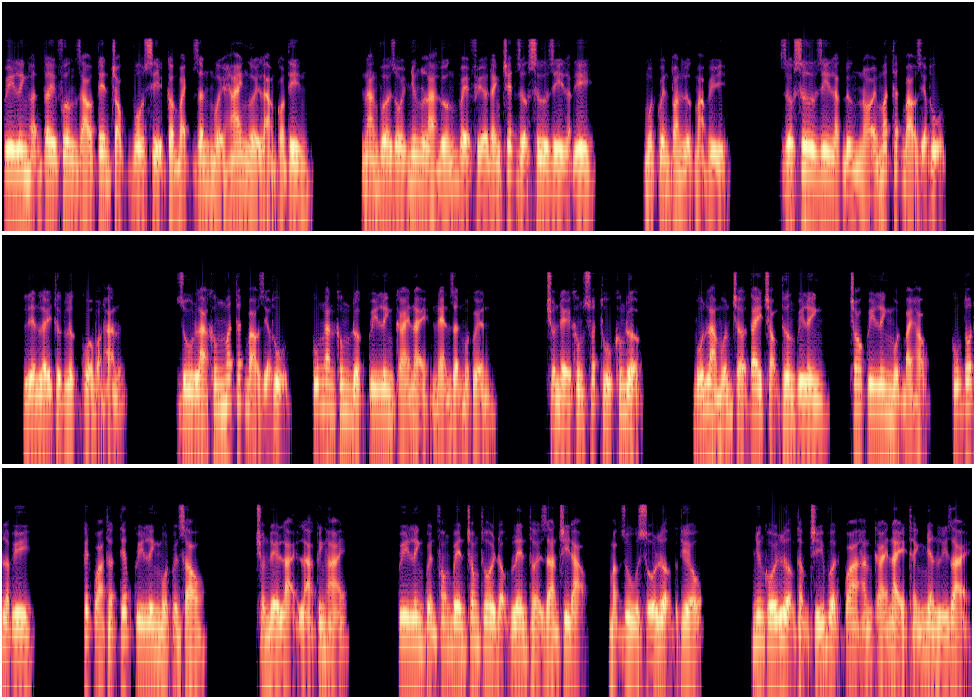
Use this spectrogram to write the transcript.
Uy Linh hận Tây Phương giáo tên trọc vô sĩ cầm bạch dân mười hai người làm con tin. Nàng vừa rồi nhưng là hướng về phía đánh chết dược sư Di lật đi. Một quên toàn lực mà vì. Dược sư Di Lặc đừng nói mất thất bảo diệu thụ, liền lấy thực lực của bọn hắn, dù là không mất thất bảo diệu thụ, cũng ngăn không được Quy Linh cái này nén giận một quyền. Chuẩn đề không xuất thủ không được, vốn là muốn trở tay trọng thương Quy Linh, cho Quy Linh một bài học, cũng tốt lập uy. Kết quả thật tiếp Quy Linh một quyền sau, chuẩn đề lại là kinh hãi. Quy Linh quyền phong bên trong thôi động lên thời gian chi đạo, mặc dù số lượng thiếu, nhưng khối lượng thậm chí vượt qua hắn cái này thánh nhân lý giải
